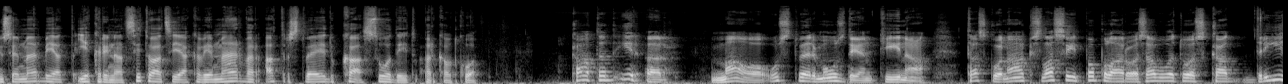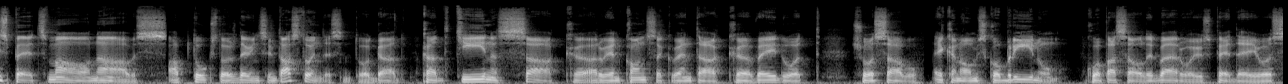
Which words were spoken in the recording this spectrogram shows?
jūs vienmēr bijāt iekarināts situācijā, ka vienmēr var atrast veidu, kā sodīt par kaut ko. Kā tad ir ar Mao uztveri mūsdienu Ķīnā. Tas, ko nākas lasīt populāros avotos, kad drīz pēc Mao nāves, ap 1980. gadu, kad Ķīnas sāk arvien konsekventāk veidot šo savu ekonomisko brīnumu, ko pasauli ir vērojusi pēdējos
